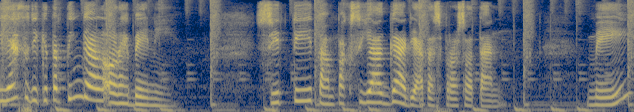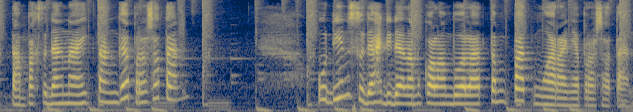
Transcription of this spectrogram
Ia sedikit tertinggal oleh Benny. Siti tampak siaga di atas perosotan. Mei tampak sedang naik tangga perosotan. Udin sudah di dalam kolam bola tempat muaranya perosotan.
